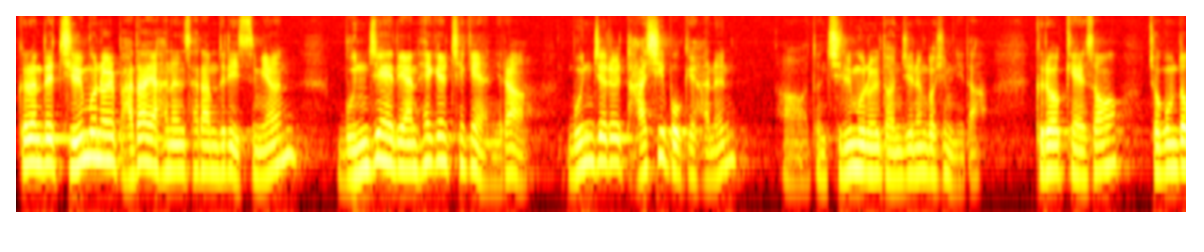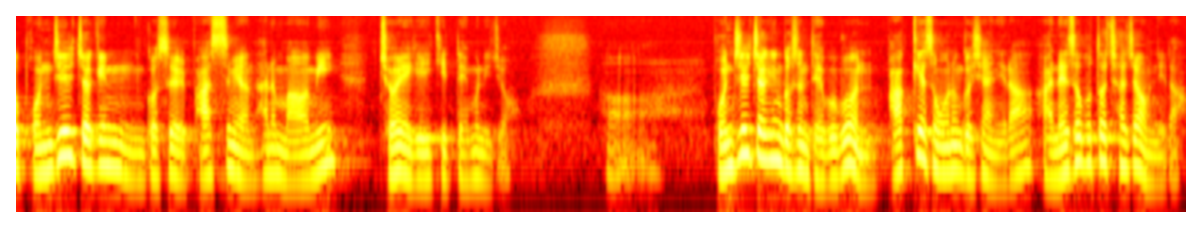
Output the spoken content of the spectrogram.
그런데 질문을 받아야 하는 사람들이 있으면 문제에 대한 해결책이 아니라 문제를 다시 보게 하는 어, 어떤 질문을 던지는 것입니다. 그렇게 해서 조금 더 본질적인 것을 봤으면 하는 마음이 저에게 있기 때문이죠. 어, 본질적인 것은 대부분 밖에서 오는 것이 아니라 안에서부터 찾아옵니다.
